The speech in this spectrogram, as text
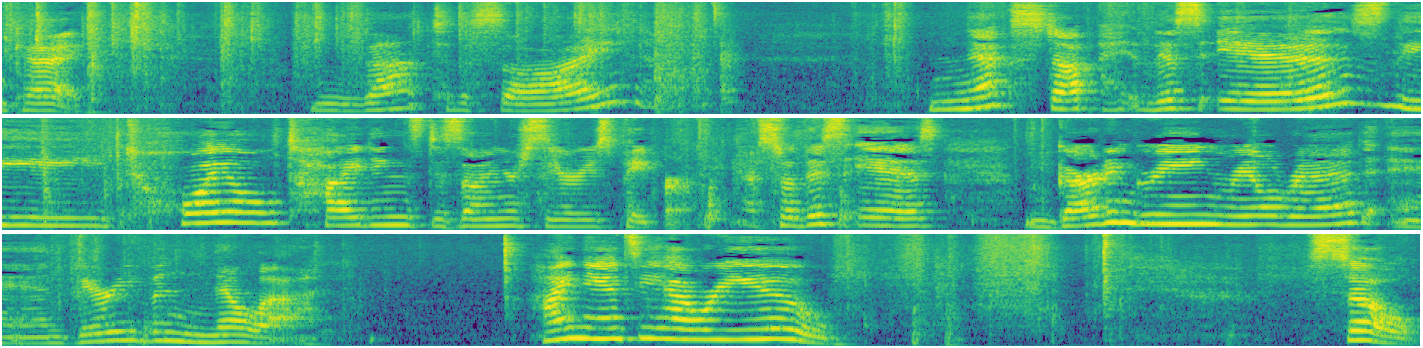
Okay, move that to the side. Next up, this is the Toile Tidings Designer Series paper. So this is Garden Green, Real Red, and Very Vanilla. Hi Nancy, how are you? So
